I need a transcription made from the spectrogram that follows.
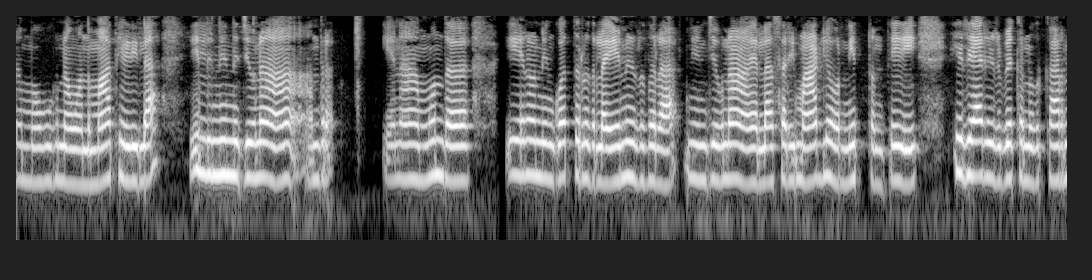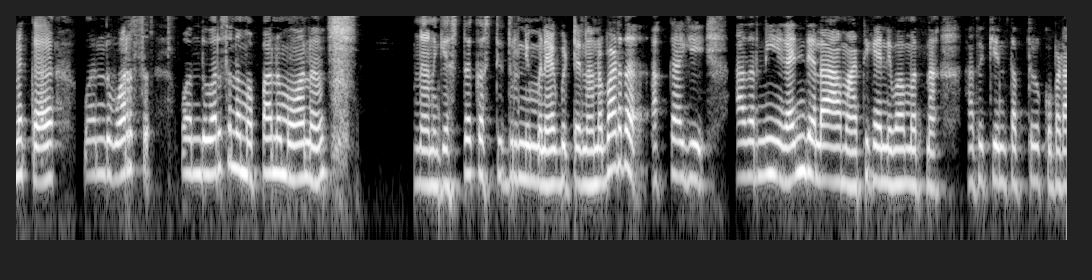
ನಮ್ಮ ಅವ್ಗೆ ನಾವು ಒಂದು ಮಾತು ಹೇಳಿಲ್ಲ. ಇಲ್ಲಿ ನಿನ್ನ ಜೀವನ ಅಂದ್ರೆ ಏನ ಮುಂದೆ ಏನೋ ನಿಂಗೆ ಗೊತ್ತಿರೋದಿಲ್ಲ, ಏನು ಇರೋದಿಲ್ಲ. ನಿನ್ನ ಜೀವನ ಎಲ್ಲ ಸರಿ ಮಾಡಲಿ ಅವ್ರು ನಿತ್ತಂತೇಳಿ ಹಿರಿಯರು ಇರ್ಬೇಕು ಅನ್ನೋದು ಕಾರಣಕ್ಕೆ ಒಂದು ವರ್ಷ ಒಂದು ವರ್ಷ ನಮ್ಮ ನಮ್ಮ ಅವನ ನನಗೆ ಎಷ್ಟೇ ಕಷ್ಟಿದ್ರು ನಿಮ್ಮ ಮನ್ಯಾಗ ಬಿಟ್ಟೆ ನಾನು ಬಾಡ್ದ ಅಕ್ಕಾಗಿ. ಆದ್ರೆ ನೀ ಅಂದೆಲ್ಲ ಆ ಮಾತಿಗೆ ನೀವ ಮತ್ತು ಅದಕ್ಕೇನು ತಪ್ಪು ತಿಳ್ಕೊಬೇಡ.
